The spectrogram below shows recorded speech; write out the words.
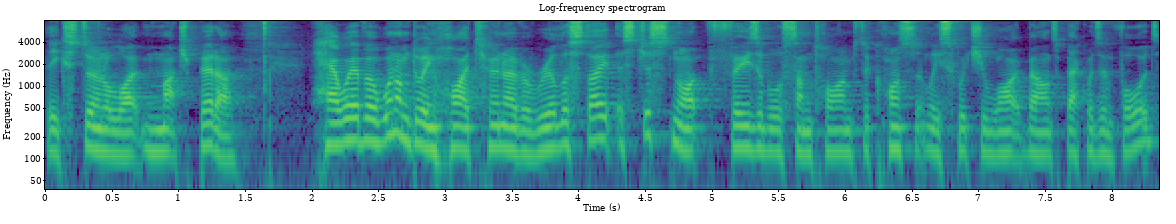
the external light much better. However, when I'm doing high turnover real estate, it's just not feasible sometimes to constantly switch your white balance backwards and forwards.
